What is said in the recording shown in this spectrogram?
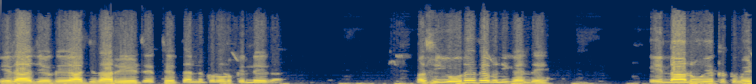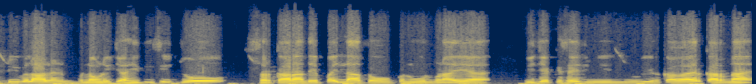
ਇਹਦਾ ਜੋ ਕਿ ਅੱਜ ਦਾ ਰੇਟ ਇੱਥੇ 3 ਕਰੋੜ ਕਿੱਲੇ ਦਾ। ਅਸੀਂ ਉਹਦੇ ਤੇ ਵੀ ਨਹੀਂ ਕਹਿੰਦੇ। ਇਹਨਾਂ ਨੂੰ ਇੱਕ ਕਮੇਟੀ ਬੁਲਾ ਲੈਣ, ਬੁਲਾਉਣੀ ਚਾਹੀਦੀ ਸੀ, ਜੋ ਸਰਕਾਰਾਂ ਦੇ ਪਹਿਲਾਂ ਤੋਂ ਕਾਨੂੰਨ ਬਣਾਏ ਆ ਵੀ ਜੇ ਕਿਸੇ ਜ਼ਮੀਨ ਨੂੰ ਵੀ ਰਿਕਵਾਇਰ ਕਰਨਾ ਹੈ,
